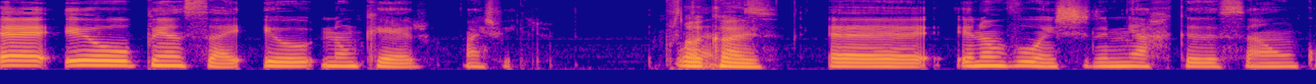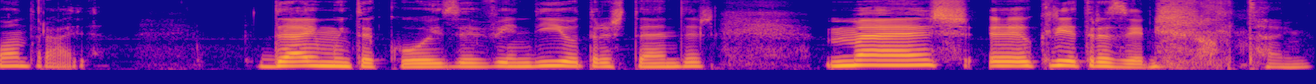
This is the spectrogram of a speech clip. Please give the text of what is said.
eh, eu pensei, eu não quero mais filhos. Portanto, Ok. eh, eu não vou encher a minha arrecadação com tralha. Dei muita coisa, vendi outras tantas, mas eh, eu queria trazer, e não tenho.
